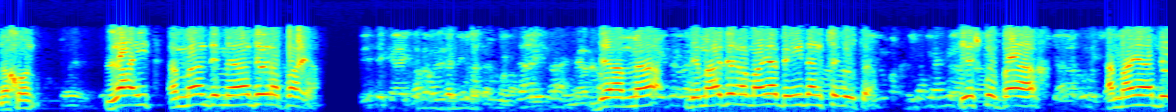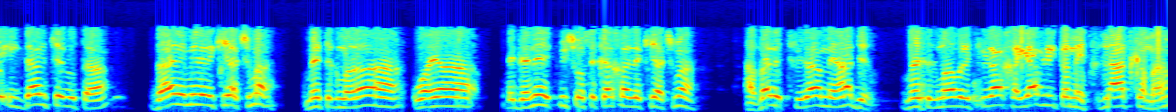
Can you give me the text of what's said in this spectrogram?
נכון. לייט אמן דמאדר רפאיה. דמאדר המאיה בעידן צלותא. יש פה באך, המאיה בעידן צלותא, והיה למילה לקריאת שמע. אומרת הגמרא, הוא היה מגנה את מי שעושה ככה לקריאת שמע, אבל לתפילה מהדר. אומרת הגמרא, אבל לתפילה חייב להתאמץ. זה עד כמה?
